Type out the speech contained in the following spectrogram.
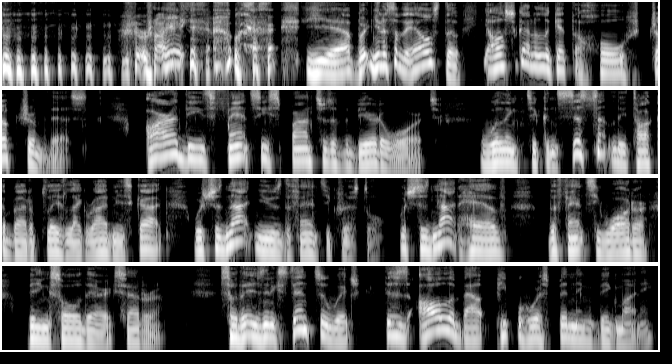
right? yeah, but you know something else though. You also got to look at the whole structure of this. Are these fancy sponsors of the Beard Awards willing to consistently talk about a place like Rodney Scott, which does not use the fancy crystal, which does not have the fancy water being sold there, etc. So there is an extent to which this is all about people who are spending big money.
